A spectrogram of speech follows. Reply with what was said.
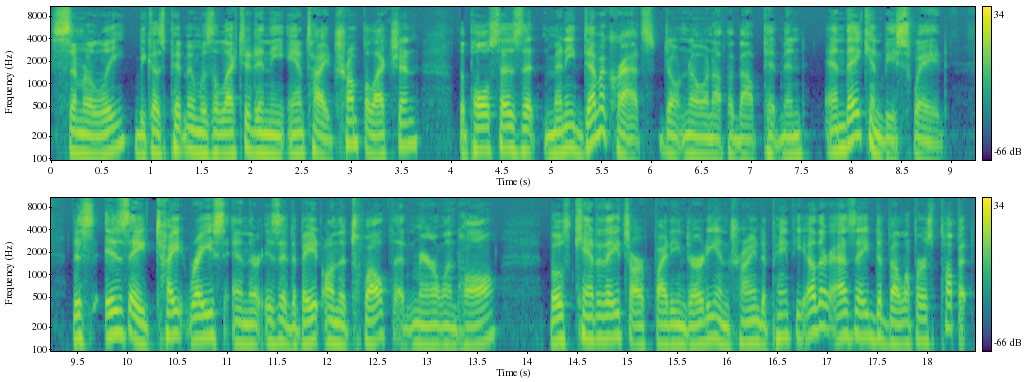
Similarly, because Pittman was elected in the anti Trump election, the poll says that many Democrats don't know enough about Pittman and they can be swayed. This is a tight race, and there is a debate on the 12th at Maryland Hall. Both candidates are fighting dirty and trying to paint the other as a developer's puppet.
